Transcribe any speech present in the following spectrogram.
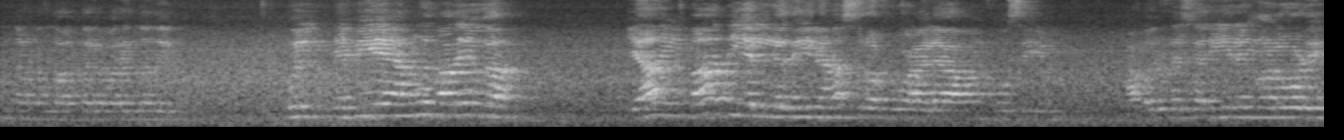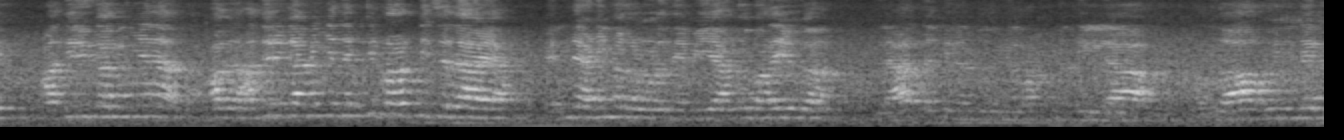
എന്നാണ് അല്ലാഹു തആല പറയുന്നത് ഖുൽ നബിയെ അങ്ങ് പറയുക യാ ഇബാദിയല്ലദീന അസ്റഫു അലാ അൻഫുസിഹിം അവരുടെ ശരീരങ്ങളോട് അതിരു കവിഞ്ഞ അവ- അതിരു കവിഞ്ഞ് പ്രവർത്തിച്ചതായ എന്റെ അടിമകളോട് നബി അങ്ങ് പറയുക അള്ളാഹുവിന്റെ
